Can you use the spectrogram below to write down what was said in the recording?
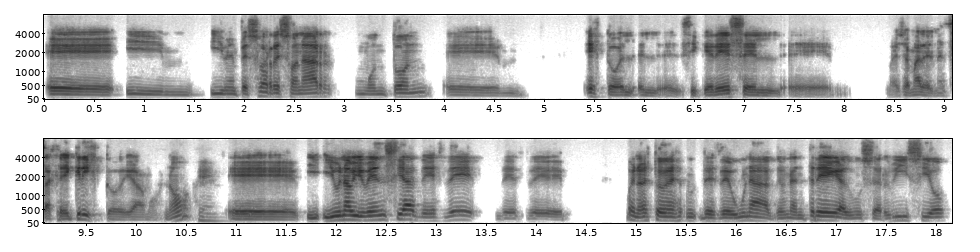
y, y me empezó a resonar un montón eh, esto, el, si querés, el, eh, voy a llamar el mensaje de Cristo, digamos, ¿no? Eh, y, una vivencia desde, desde bueno, esto es desde una, de una entrega, de un servicio,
